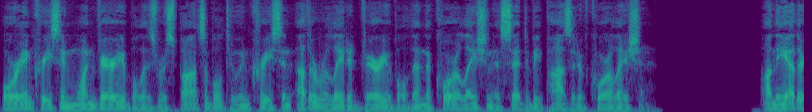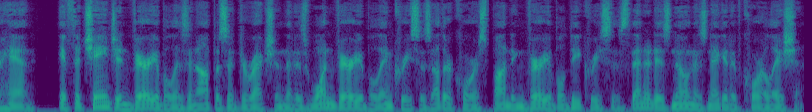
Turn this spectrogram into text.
or increase in one variable is responsible to increase in other related variable then the correlation is said to be positive correlation. On the other hand, if the change in variable is in opposite direction that is one variable increases other corresponding variable decreases then it is known as negative correlation.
